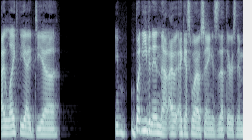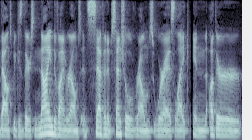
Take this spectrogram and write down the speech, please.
I like the idea. But even in that, I, I guess what I was saying is that there's an imbalance because there's nine divine realms and seven essential realms, whereas like in other,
